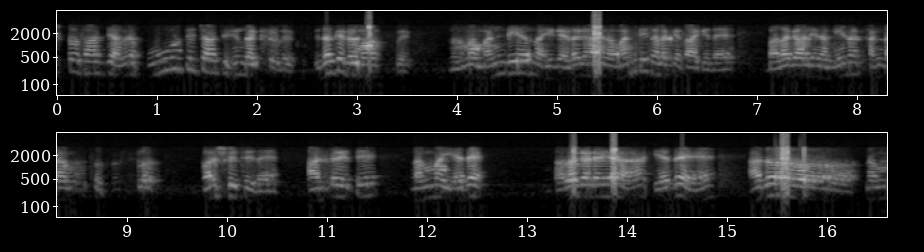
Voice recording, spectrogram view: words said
ಎಷ್ಟು ಸಾಧ್ಯ ಅಂದ್ರೆ ಪೂರ್ತಿ ಚಾಚಿ ಹಿಂದಕ್ಕೆ ಇರಬೇಕು ಇದಕ್ಕೆ ಗಮನ ಹಾಕ್ಬೇಕು ನಮ್ಮ ಮಂಡಿಯನ್ನ ಈಗ ಎಡಗಾಲಿನ ಮಂಡಿ ನೆಲಕ್ಕೆ ತಾಗಿದೆ. ಬಲಗಾಲಿನ ಮೀನಖಂಡ ಮತ್ತು ಸ್ಪರ್ಶಿಸಿದೆ. ಅದೇ ರೀತಿ ನಮ್ಮ ಎದೆ, ಬಲಗಡೆಯ ಎದೆ, ಅದು ನಮ್ಮ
